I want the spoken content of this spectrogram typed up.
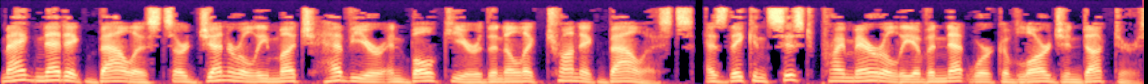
Magnetic ballasts are generally much heavier and bulkier than electronic ballasts, as they consist primarily of a network of large inductors.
